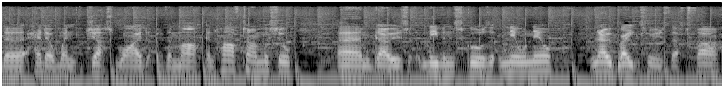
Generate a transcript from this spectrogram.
the header went just wide of the mark, and half time whistle um, goes, leaving scores at nil-nil. No breakthroughs thus far.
